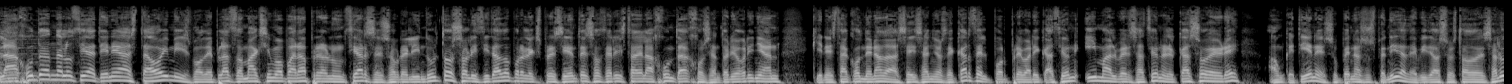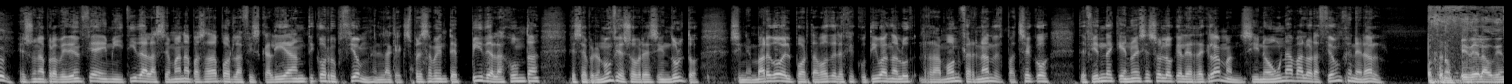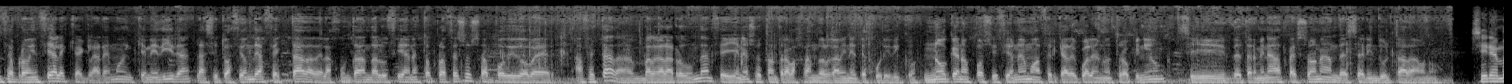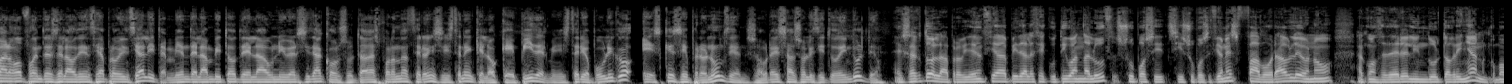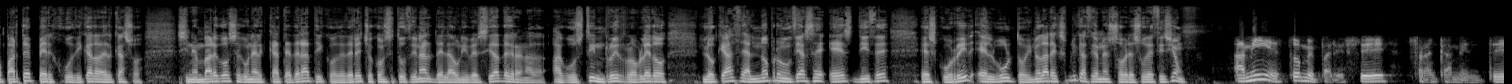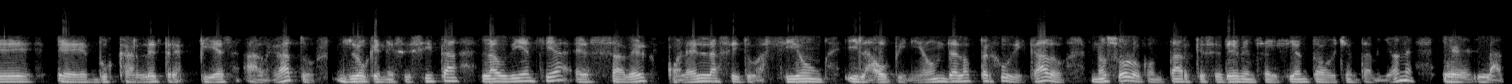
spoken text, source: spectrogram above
La Junta de Andalucía tiene hasta hoy mismo de plazo máximo para pronunciarse sobre el indulto solicitado por el expresidente socialista de la Junta, José Antonio Griñán, quien está condenado a seis años de cárcel por prevaricación y malversación en el caso ERE, aunque tiene su pena suspendida debido a su estado de salud. Es una providencia emitida la semana pasada por la Fiscalía Anticorrupción, en la que expresamente pide a la Junta que se pronuncie sobre ese indulto. Sin embargo, el portavoz del Ejecutivo andaluz, Ramón Fernández Pacheco, defiende que no es eso lo que le reclaman, sino una valoración general. Lo que nos pide la audiencia provincial es que aclaremos en qué medida la situación de afectada de la Junta de Andalucía en estos procesos se ha podido ver afectada, valga la redundancia, y en eso están trabajando el gabinete jurídico. No que nos posicionemos acerca de cuál es nuestra opinión, si determinadas personas han de ser indultadas o no. Sin embargo, fuentes de la Audiencia Provincial y también del ámbito de la universidad consultadas por Onda Cero insisten en que lo que pide el Ministerio Público es que se pronuncien sobre esa solicitud de indulto. Exacto, la Providencia pide al Ejecutivo andaluz si su posición es favorable o no a conceder el indulto a Griñán como parte perjudicada del caso. Sin embargo, según el catedrático de Derecho Constitucional de la Universidad de Granada, Agustín Ruiz Robledo, lo que hace al no pronunciarse es, dice, escurrir el bulto y no dar explicaciones sobre su decisión. A mí esto me parece francamente eh, buscarle tres pies al gato. Lo que necesita la audiencia es saber cuál es la situación y la opinión de los perjudicados. No solo contar que se deben 680 millones. Eh, las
